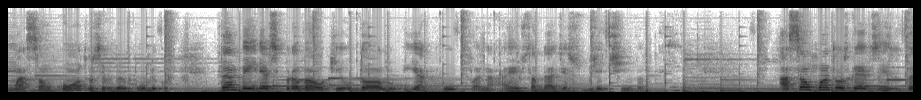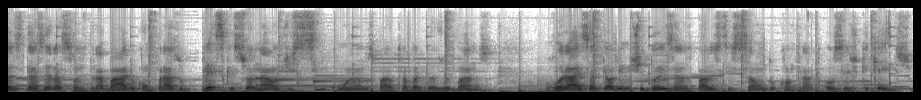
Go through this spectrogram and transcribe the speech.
uma ação contra o servidor público, também deve se provar o que o dolo e a culpa. Né? A responsabilidade é subjetiva. Ação quanto aos créditos resultantes das relações de trabalho com prazo prescricional de 5 anos para os trabalhadores urbanos, rurais e até o limite de 2 anos para a extinção do contrato. Ou seja, o que, que é isso?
